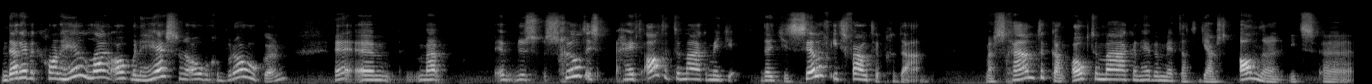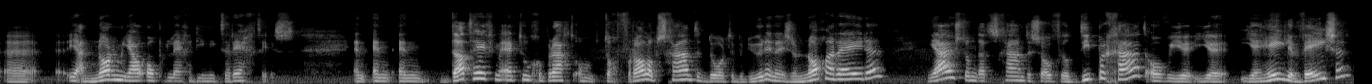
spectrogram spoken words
En daar heb ik gewoon heel lang ook mijn hersenen over gebroken. Hè, ehm, maar, eh, dus schuld is, heeft altijd te maken met je, dat je zelf iets fout hebt gedaan. Maar schaamte kan ook te maken hebben met dat juist anderen iets, uh, ja, norm jou opleggen die niet terecht is. En, en, en dat heeft me ertoe gebracht om toch vooral op schaamte door te beduren. En er is er nog een reden. Juist omdat schaamte zoveel dieper gaat over je, je, je hele wezen,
